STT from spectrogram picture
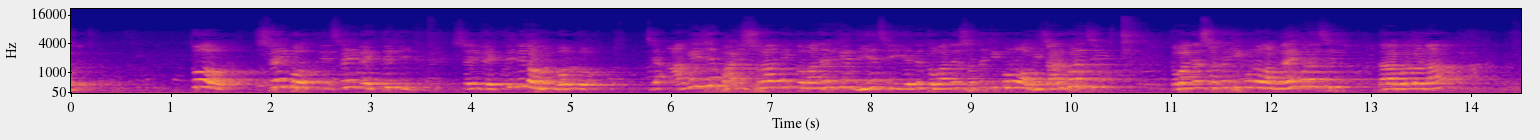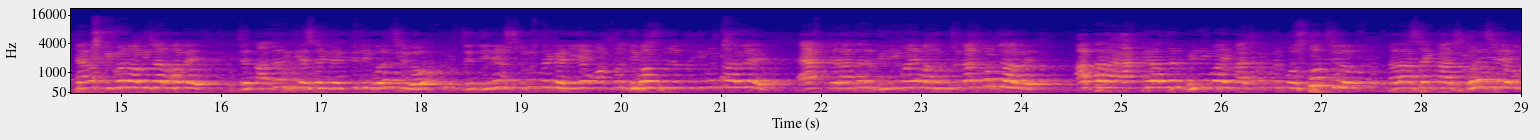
হয়েছে তো সেই ব্যক্তি সেই ব্যক্তিটি সেই ব্যক্তিটি তখন বলল যে, আমি যে পারিশ্রমিক তোমাদেরকে দিয়েছি, এতে তোমাদের সাথে কি কোনো অবিচার করেছি? তোমাদের সাথে কি কোনো অন্যায় করেছি? তারা বলল, না। কেন? কি করে অবিচার হবে? যে তাদেরকে সেই ব্যক্তিটি বলেছিল যে, দিনের শুরু থেকে নিয়ে অর্থ দিবস পর্যন্ত কি করতে হবে? এক কেরাতের বিনিময়ে মাথা কাজ করতে হবে। আর তারা এক কেরাতের বিনিময়ে কাজ করতে প্রস্তুত ছিল। তারা সেই কাজ করেছে এবং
